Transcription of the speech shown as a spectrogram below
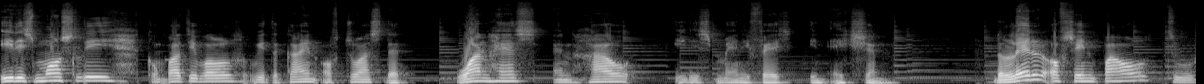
it is mostly compatible with the kind of trust that one has and how it is manifest in action. The letter of St. Paul to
